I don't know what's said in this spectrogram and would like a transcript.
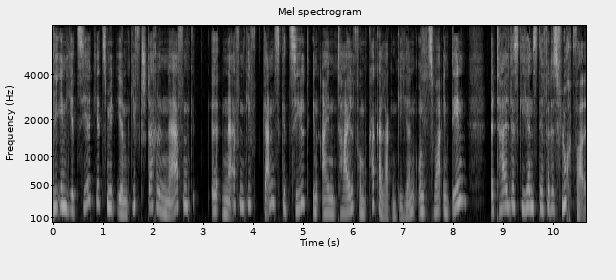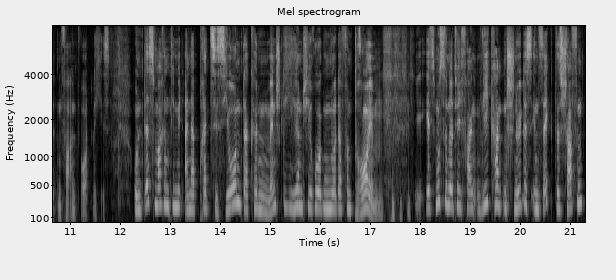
Die injiziert jetzt mit ihrem Giftstachel Nerven, äh, Nervengift ganz gezielt in einen Teil vom Kakerlakengehirn und zwar in den Teil des Gehirns, der für das Fluchtverhalten verantwortlich ist. Und das machen die mit einer Präzision, da können menschliche Hirnchirurgen nur davon träumen. Jetzt musst du natürlich fragen, wie kann ein schnödes Insekt das schaffen,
